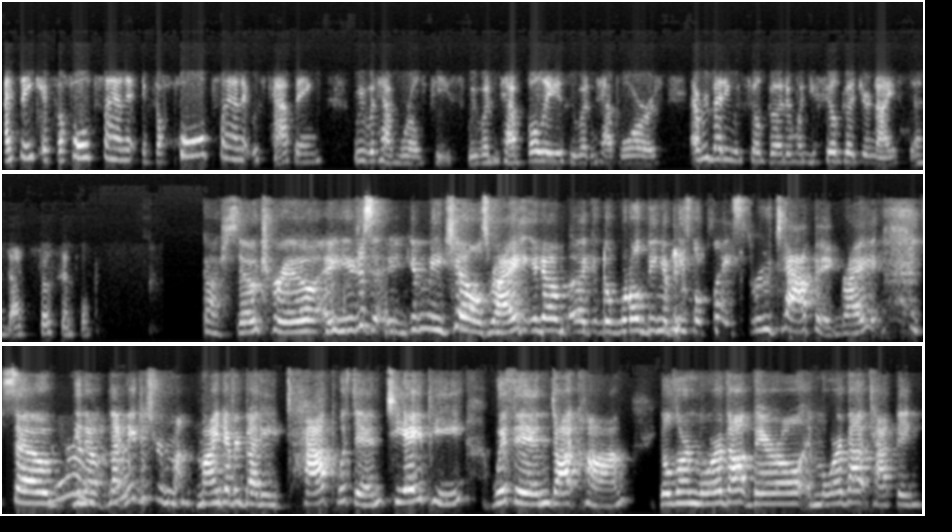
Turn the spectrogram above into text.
I think if the whole planet, if the whole planet was tapping, we would have world peace. We wouldn't have bullies. We wouldn't have wars. Everybody would feel good. And when you feel good, you're nice. And that's so simple. Gosh, so true. Uh, you just uh, giving me chills, right? You know, like the world being a peaceful place through tapping, right? So, you know, let me just remind everybody tap within, T A P within.com. You'll learn more about Beryl and more about tapping.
